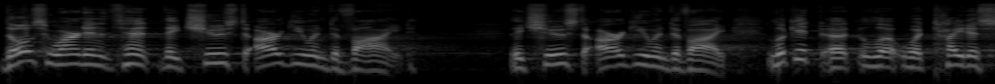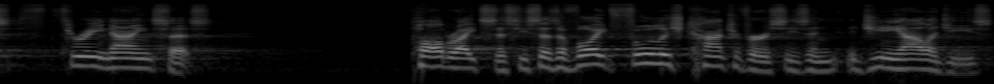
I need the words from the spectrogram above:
Those who aren't in the tent, they choose to argue and divide. They choose to argue and divide. Look at uh, what Titus 3 9 says. Paul writes this. He says, Avoid foolish controversies and genealogies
